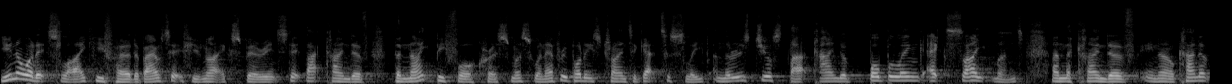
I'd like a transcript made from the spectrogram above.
You know what it's like. You've heard about it if you've not experienced it. That kind of the night before Christmas when everybody's trying to get to sleep and there is just that kind of bubbling excitement and the kind of, you know, kind of,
